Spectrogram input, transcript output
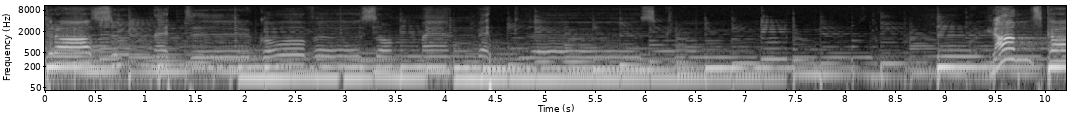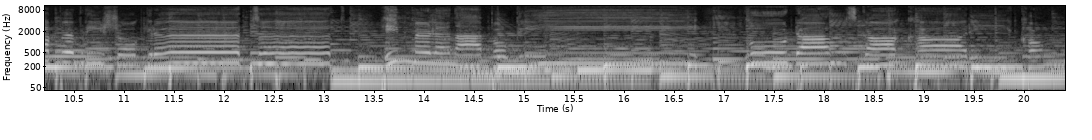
dras hun etter gulvet som en vettløs klut. Landskapet blir så grøtet, himmelen er på glid. Hvordan skal Kari komme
